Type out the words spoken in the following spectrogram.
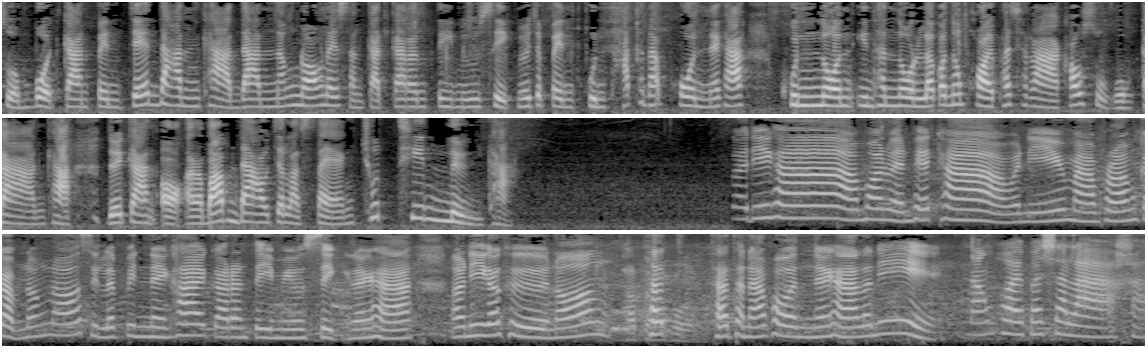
สวมบทการเป็นเจ๊ดันค่ะ ดันน้องๆในสังกัดการันตีมิวสิกไม่ว่าจะเป็นคุณทัศนพลนะคะ คุณนนท์อินทนนท์แล้วก็น้องพลอยพัชราเข้าสู่วงการค่ะ โดยการออกอัลบั้มดาวจลัดแสงชุดที่หนึ่งค่ะ สวัสดีค่ะอมรแหวนเพชรค่ะ วันนี้มาพร้อมกับน้องๆ ศิลปินในค่ายการันตีมิวสิกนะคะแล้วนี่ก็คือน้องทัศนพล ทัศนพลนะคะ แล้วนี่น้องพลอยพัชราค่ะ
